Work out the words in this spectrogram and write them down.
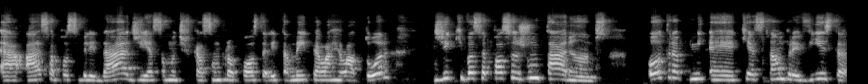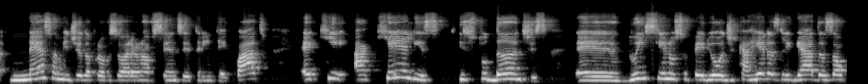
há essa possibilidade e essa modificação proposta ali também pela relatora de que você possa juntar ambos. Outra é, questão prevista nessa medida provisória 934 é que aqueles estudantes é, do ensino superior de carreiras ligadas ao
